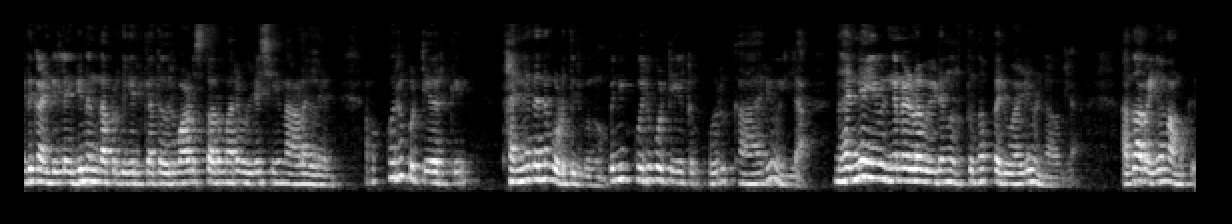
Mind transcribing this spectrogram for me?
ഇത് കണ്ടില്ല ഇതിനെന്താ പ്രതികരിക്കാത്ത? ഒരുപാട് ഉസ്താദുമാരെ വീഡിയോ ചെയ്യുന്ന ആളല്ലേ? അപ്പോൾ കുരു പൊട്ടിയവർക്ക് ധന്യ തന്നെ കൊടുത്തിരിക്കുന്നു. അപ്പം ഇനി കുരു പൊട്ടിയിട്ട് ഒരു കാര്യമില്ല ധന്യ ഈ ഇങ്ങനെയുള്ള വീഡിയോ നിർത്തുന്ന പരിപാടി ഉണ്ടാവില്ല. അതറിയാം നമുക്ക്.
